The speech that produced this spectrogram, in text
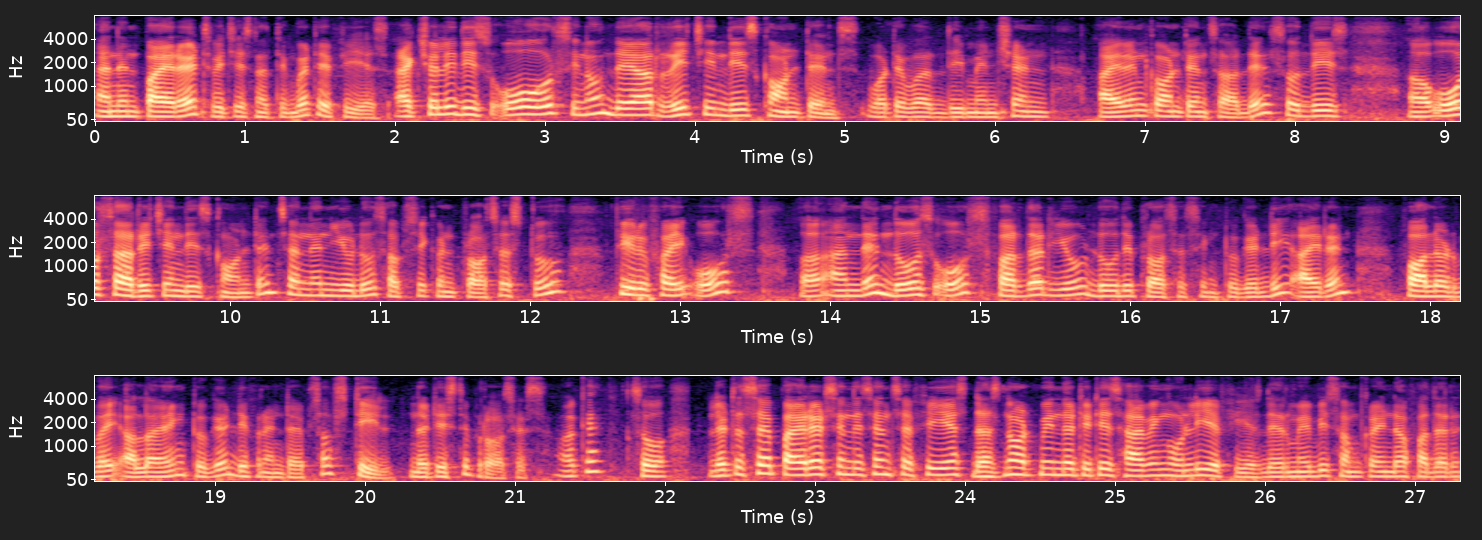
and then pyrites which is nothing but FeS. Actually these ores you know they are rich in these contents whatever the mentioned iron contents are there. So, these uh, ores are rich in these contents and then you do subsequent process to purify ores uh, and then those ores further you do the processing to get the iron followed by alloying to get different types of steel that is the process. Okay. So, let us say pyrites in the sense FeS does not mean that it is having only FeS there may be some kind of other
